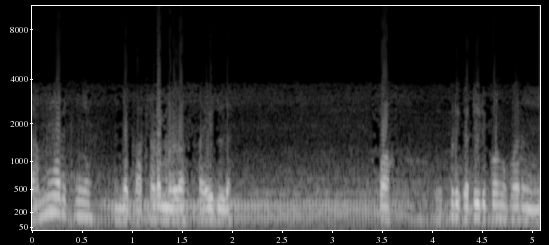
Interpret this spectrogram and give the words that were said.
செம்மையா இருக்குங்க. இந்த கட்டடம் எல்லாம் சைடில் பா எப்படி கட்டியிருப்பாங்க பாருங்க.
